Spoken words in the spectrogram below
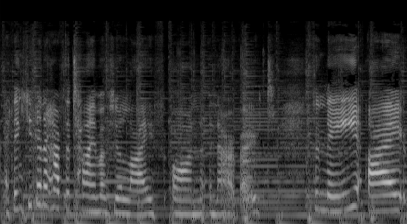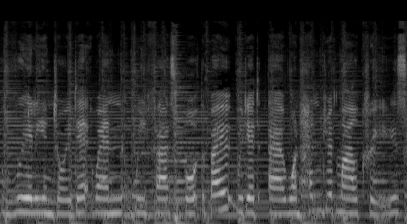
I think you're going to have the time of your life on a narrowboat. For me, I really enjoyed it when we first bought the boat. We did a 100 mile cruise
